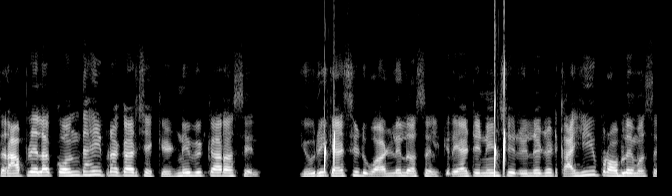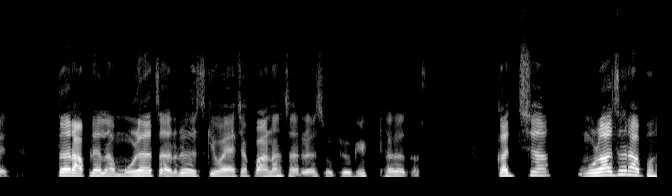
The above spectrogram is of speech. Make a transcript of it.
तर आपल्याला कोणत्याही प्रकारचे किडनी विकार असेल युरिक ऍसिड वाढलेलं असेल क्रियाटिनिनशी रिलेटेड काहीही प्रॉब्लेम असेल तर आपल्याला मुळ्याचा रस किंवा याच्या पानाचा रस उपयोगी ठरत असतो. कच्च्या मुळा जर आपण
